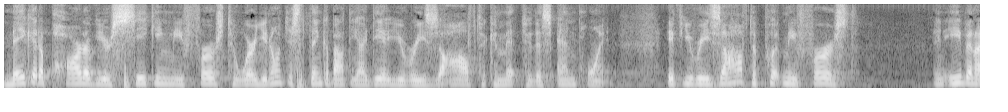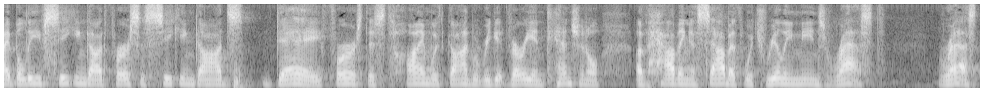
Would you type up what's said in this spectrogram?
Make it a part of your seeking me first to where you don't just think about the idea, you resolve to commit to this end point. If you resolve to put me first, and even, I believe, seeking God first is seeking God's day first, this time with God where we get very intentional of having a Sabbath, which really means rest. Rest.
